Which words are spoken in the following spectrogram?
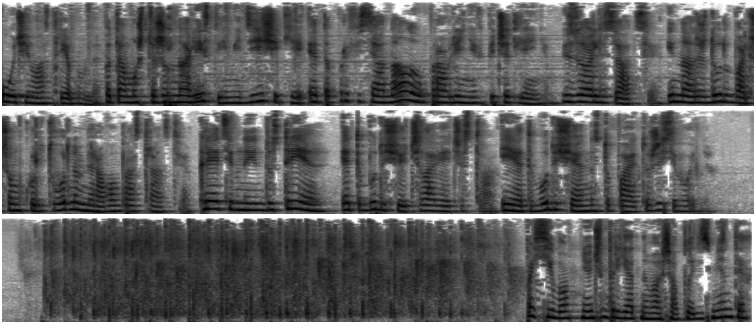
очень востребованы, потому что журналисты и медийщики – это профессионалы управления впечатлением, визуализации, и нас ждут в большом культурном мировом пространстве. Креативная индустрия – это будущее человечества, и это будущее наступает уже сегодня. Спасибо. Мне очень приятны ваши аплодисменты.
